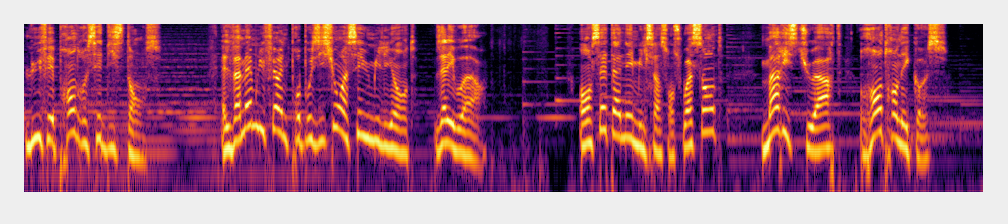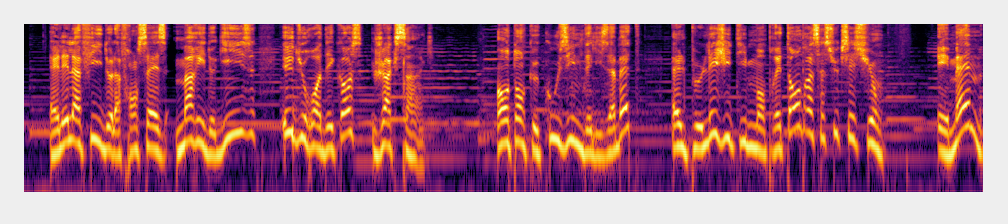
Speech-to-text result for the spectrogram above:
lui fait prendre ses distances. Elle va même lui faire une proposition assez humiliante, vous allez voir. En cette année 1560, Marie Stuart rentre en Écosse. Elle est la fille de la française Marie de Guise et du roi d'Écosse Jacques V. En tant que cousine d'Élisabeth, elle peut légitimement prétendre à sa succession, et même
